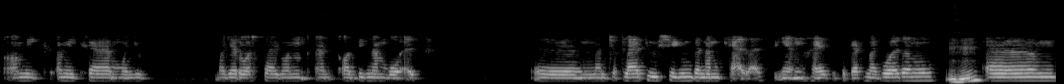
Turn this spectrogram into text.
amik, amikre mondjuk Magyarországon addig nem volt nem csak lehetőségünk, de nem kellett ilyen helyzeteket megoldanunk. Uh-huh.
